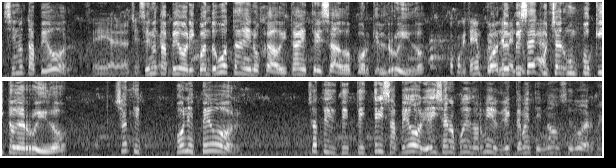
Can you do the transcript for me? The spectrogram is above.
se nota peor. Sí, a la noche Se nota peor, y cuando vos estás enojado y estás estresado porque el ruido, O porque tenés cuando problema en tu empezás a casa. escuchar un poquito de ruido, ya te pones peor. Ya te, te- te estresa peor y ahí ya no puedes dormir directamente, no se duerme.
